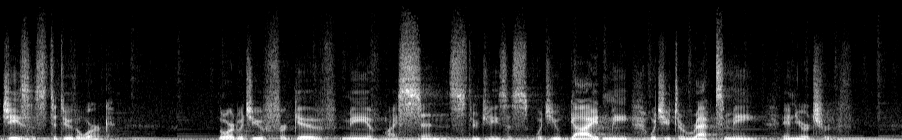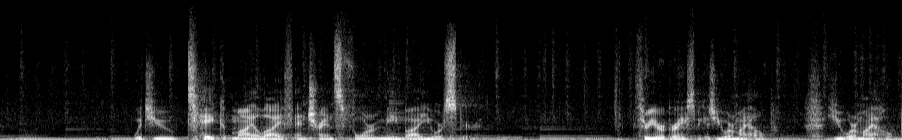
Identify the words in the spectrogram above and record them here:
Jesus to do the work. Lord, would you forgive me of my sins through Jesus? Would you guide me? Would you direct me in your truth? Would you take my life and transform me by your Spirit? Through your grace, because you are my help. You are my hope.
